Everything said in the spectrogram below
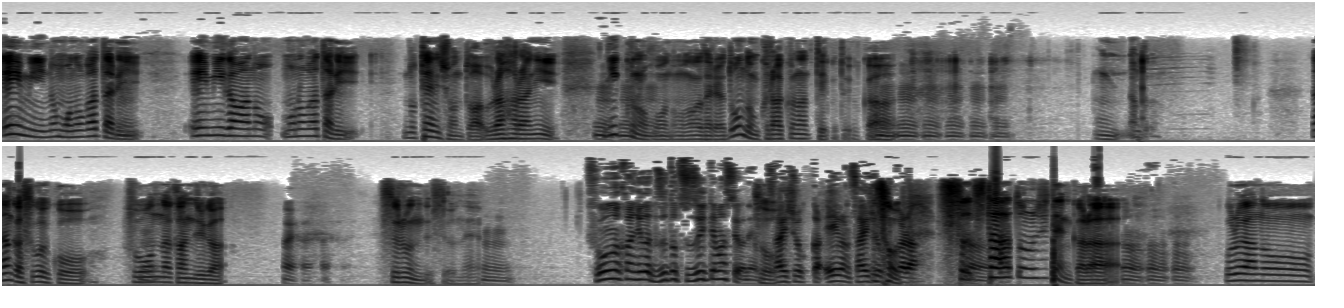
エイミーの物語、んエイミー側の物語のテンションとは裏腹に、うんニックの方の物語はどんどん暗くなっていくといううんか、うんなんか、なんかすごいこう、不穏な感じが。するんですよね。うん。不穏な感じがずっと続いてますよね。最初から、映画の最初から。うんススタートの時点から。これはあのー、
